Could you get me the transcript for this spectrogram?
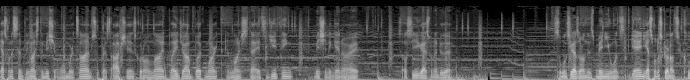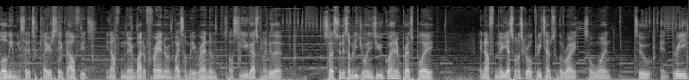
you guys want to simply launch the mission one more time. So press options, go to online, play job, bookmarked, and launch that. It's G thing mission again, alright? So I'll see you guys when I do that. So once you guys are on this menu once again, you guys want to scroll down to clothing and set it to player saved outfits. And now from there, invite a friend or invite somebody random. So I'll see you guys when I do that. So as soon as somebody joins you, go ahead and press play. And now from there, you guys want to scroll three times to the right. So one, two, and three.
